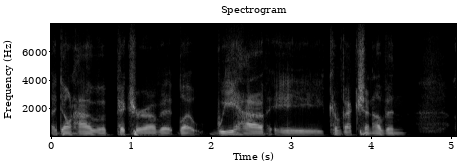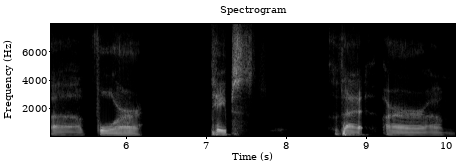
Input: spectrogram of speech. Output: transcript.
I don't have a picture of it, but we have a convection oven uh, for tapes that are um,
